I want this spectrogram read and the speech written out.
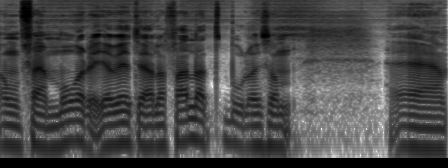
om fem år. Jag vet i alla fall att bolag som eh,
